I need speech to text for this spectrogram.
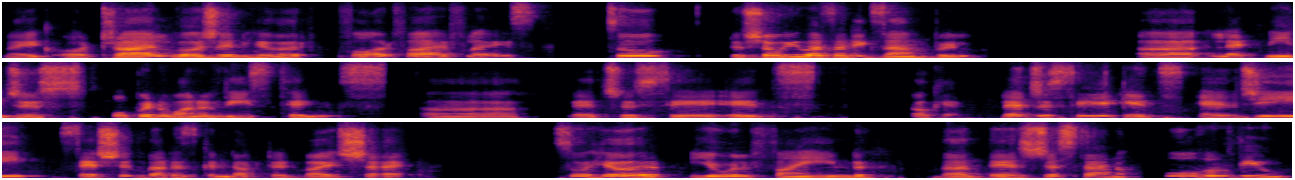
like a trial version here for Fireflies. So to show you as an example, uh, let me just open one of these things. Uh, let's just say it's okay let's just say it's lg session that is conducted by shai. So here you will find that there's just an overview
